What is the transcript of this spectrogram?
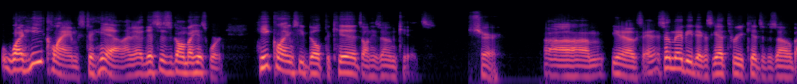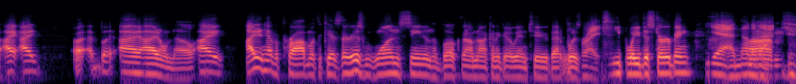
what he claims to him. I mean, this is going by his word. He claims he built the kids on his own kids. sure. Um, you know, so, and so maybe he did because he had three kids of his own. But I, I, uh, but I, I don't know. I, I didn't have a problem with the kids. There is one scene in the book that I'm not going to go into that was Right. deeply disturbing. Yeah. None of Um, that.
